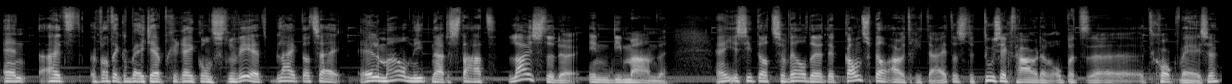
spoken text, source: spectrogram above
En uit wat ik een beetje heb gereconstrueerd, blijkt dat zij helemaal niet naar de staat luisterden in die maanden. En je ziet dat zowel de, de kansspelautoriteit, dat is de toezichthouder op het, uh, het gokwezen,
